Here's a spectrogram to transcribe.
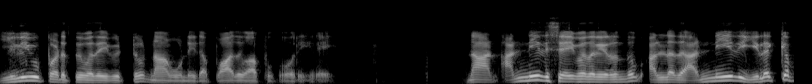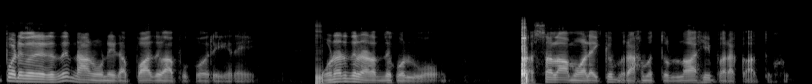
இழிவுபடுத்துவதை விட்டு நான் உன்னிடம் பாதுகாப்பு கோருகிறேன். நான் அந்நீதி செய்வதிலிருந்தும் அல்லது அந்நீதி இழைக்கப்படுவதிலிருந்தும் நான் உன்னிடம் பாதுகாப்பு கோருகிறேன். உணர்ந்து நடந்து கொள்வோம். அஸ்ஸலாமு அலைக்கும் ரஹமத்துல்லாஹி பரகாத்துகும்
